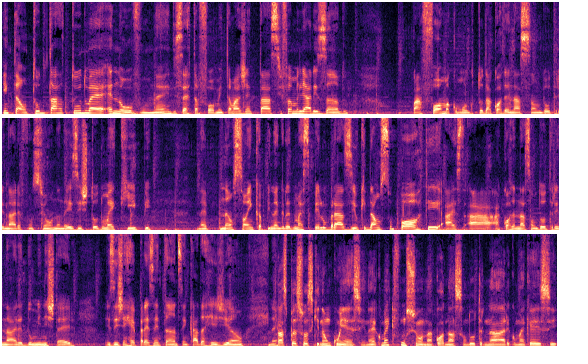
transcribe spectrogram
Então, tudo, tá, tudo é, é novo, né? De certa forma. Então a gente está se familiarizando com a forma como toda a coordenação doutrinária funciona. Né? Existe toda uma equipe, né? não só em Campina Grande, mas pelo Brasil, que dá um suporte à, à, à coordenação doutrinária do Ministério. Existem representantes em cada região. Né? Para as pessoas que não conhecem, né? Como é que funciona a coordenação doutrinária? Como é que é esse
